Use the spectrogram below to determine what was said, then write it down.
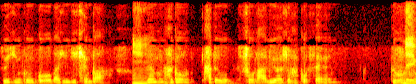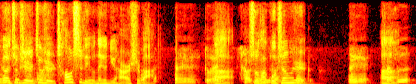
最近可能个把星期前吧，嗯。然后那个他就说那女孩说她过生，都哪个？就是就是超市里头那个女孩是吧？哎，对，啊说她过生日。哎，啊。但是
